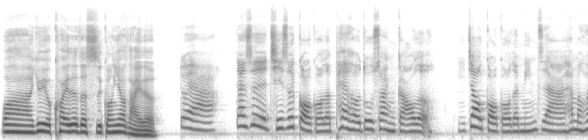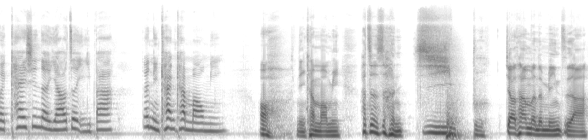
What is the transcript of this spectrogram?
哇，又有快乐的时光要来了。对啊，但是其实狗狗的配合度算高了。你叫狗狗的名字啊，它们会开心的摇着尾巴。但你看看猫咪，哦，你看猫咪，它真的是很鸡不叫它们的名字啊，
